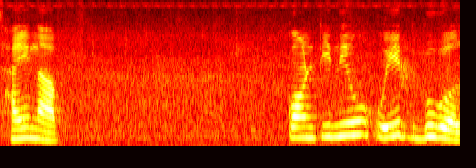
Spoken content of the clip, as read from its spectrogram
sign up continue with Google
